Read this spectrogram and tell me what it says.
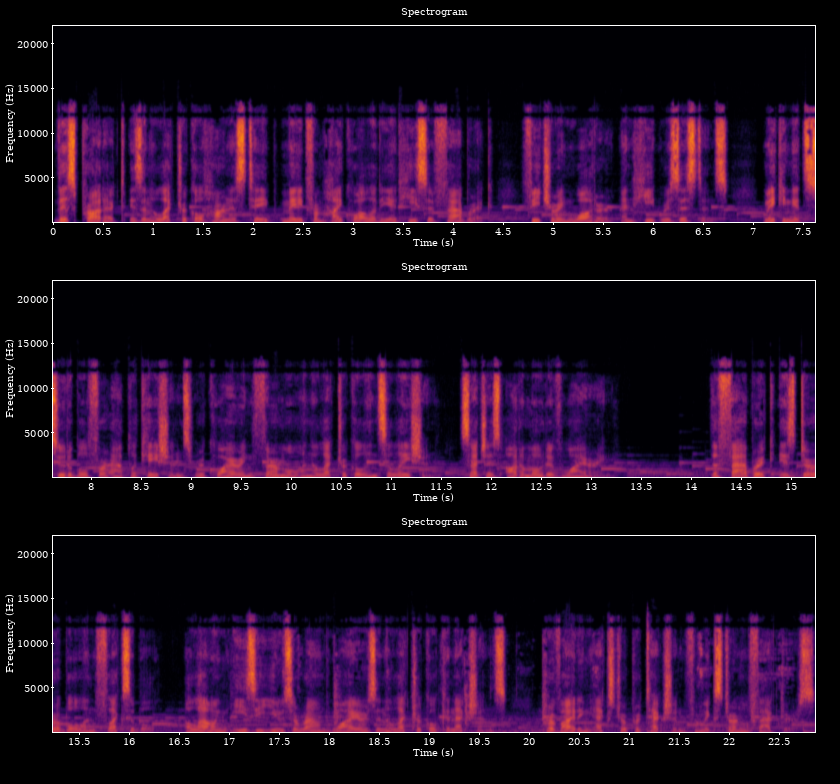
This product is an electrical harness tape made from high-quality adhesive fabric, featuring water and heat resistance, making it suitable for applications requiring thermal and electrical insulation, such as automotive wiring. The fabric is durable and flexible, allowing easy use around wires and electrical connections, providing extra protection from external factors.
